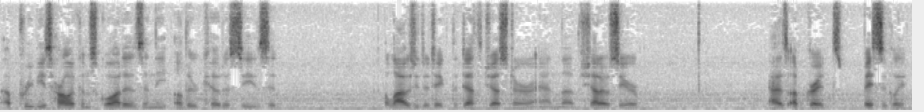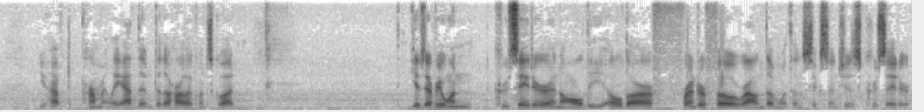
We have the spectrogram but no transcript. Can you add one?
a previous Harlequin squad is in the other codices. It allows you to take the Death Jester and the Shadow Seer as upgrades, basically. You have to permanently add them to the Harlequin squad. It gives everyone Crusader and all the Eldar, friend or foe around them within 6 inches, Crusader.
